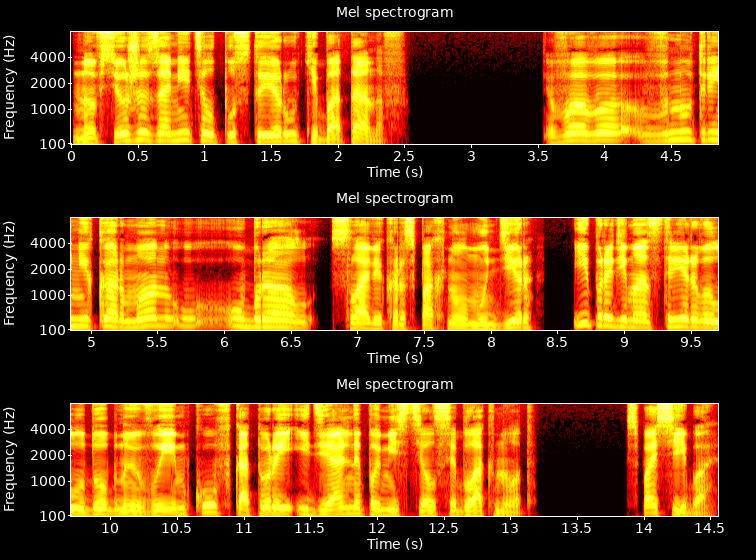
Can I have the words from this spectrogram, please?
но все же заметил пустые руки ботанов. «Вова внутренний карман убрал», — Славик распахнул мундир и продемонстрировал удобную выемку, в которой идеально поместился блокнот. «Спасибо».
